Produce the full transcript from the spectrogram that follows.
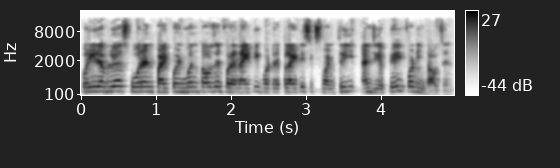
for EWS 4 and 5.1 thousand for NIT for triple IT 6.3 and GFTI 14000.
